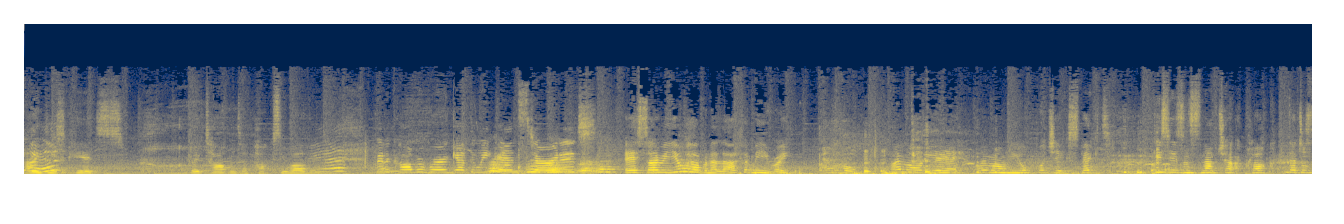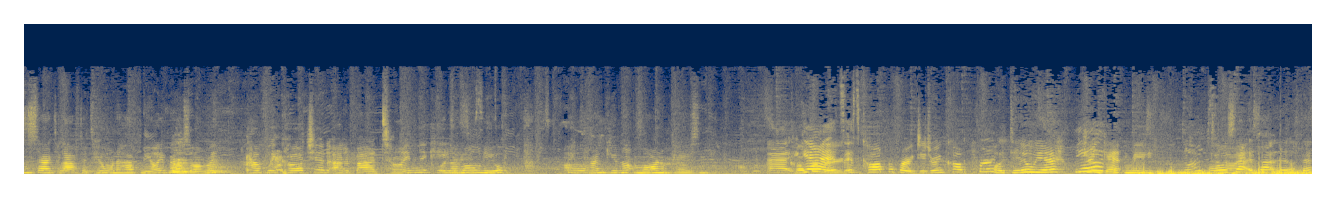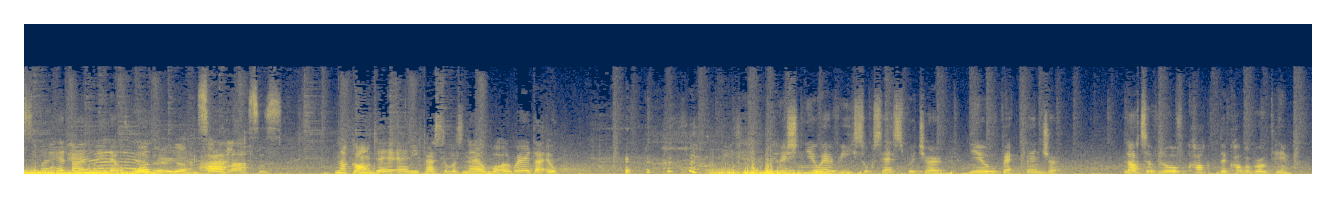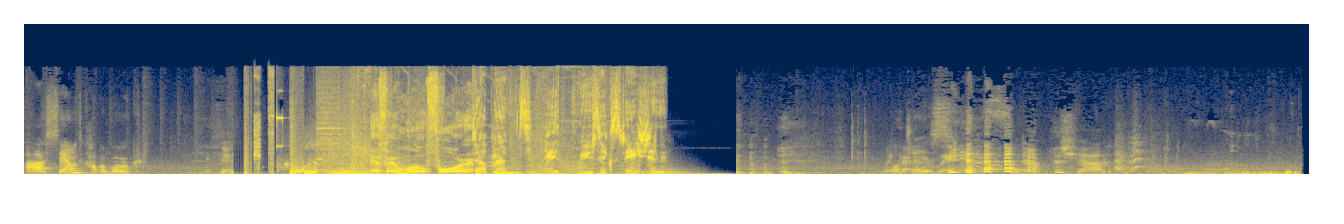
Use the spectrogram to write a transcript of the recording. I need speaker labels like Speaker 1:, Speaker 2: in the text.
Speaker 1: 90s kids. Like talking to Poxy Wall.
Speaker 2: Yeah, bit of Kopparberg, get the weekend started.
Speaker 1: Eh, sorry, you having a laugh at me, right?
Speaker 2: Oh,
Speaker 1: I'm only, uh, I'm only up. What you expect? This isn't Snapchat o'clock. That doesn't start till after two and a half. My eyebrows on, right?
Speaker 2: have we caught you at a bad time, Nikki?
Speaker 1: Well, I'm only up. Oh, Frank, you're not a morning person.
Speaker 2: Uh, yeah, it's, it's Kopparberg. Do you drink Kopparberg?
Speaker 1: I do, yeah.
Speaker 2: Yeah.
Speaker 1: Drink anything, really. Oh, is that, is that a little festival headband made out of wood?
Speaker 3: There you go.
Speaker 2: And sunglasses.
Speaker 1: I'm not going to any festivals now, but I'll wear that out. Wishing you every success with your new venture. Lots of love, Cop- the Kopparberg team. Ah, sound Kopparberg.
Speaker 4: FM 104.
Speaker 5: Dublin's hit music station.
Speaker 2: My
Speaker 1: Oh,
Speaker 2: God,
Speaker 1: Jez.
Speaker 2: quick Snapchat.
